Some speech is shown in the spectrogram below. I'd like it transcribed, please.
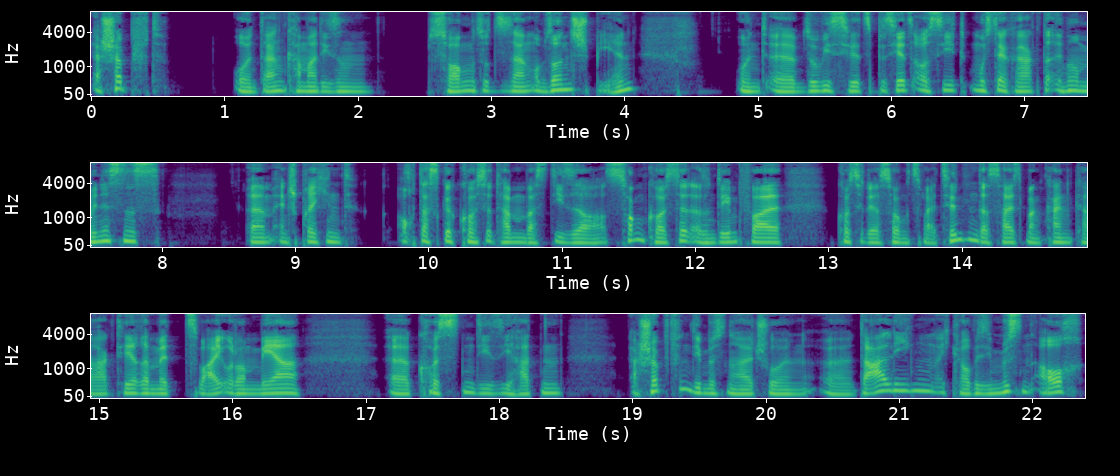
erschöpft. Und dann kann man diesen Song sozusagen umsonst spielen. Und äh, so wie es jetzt bis jetzt aussieht, muss der Charakter immer mindestens ähm, entsprechend auch das gekostet haben, was dieser Song kostet. Also in dem Fall kostet der Song zwei Tinten. Das heißt, man kann Charaktere mit zwei oder mehr äh, Kosten, die sie hatten, erschöpfen. Die müssen halt schon äh, da liegen. Ich glaube, sie müssen auch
